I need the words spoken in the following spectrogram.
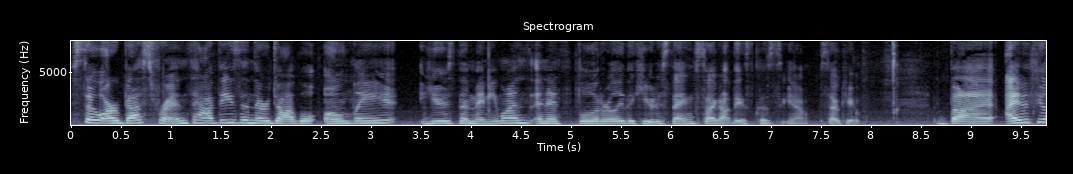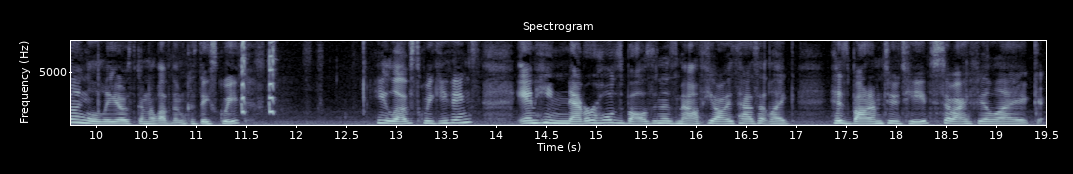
So our best friends have these and their dog will only use the mini ones and it's literally the cutest thing. So I got these because, you know, so cute. But I have a feeling Leo's going to love them because they squeak. He loves squeaky things and he never holds balls in his mouth. He always has it like his bottom two teeth. So I feel like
